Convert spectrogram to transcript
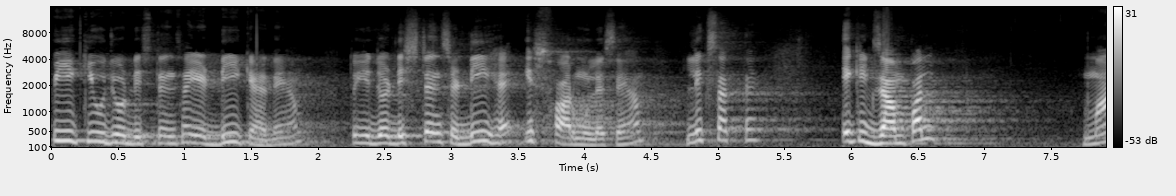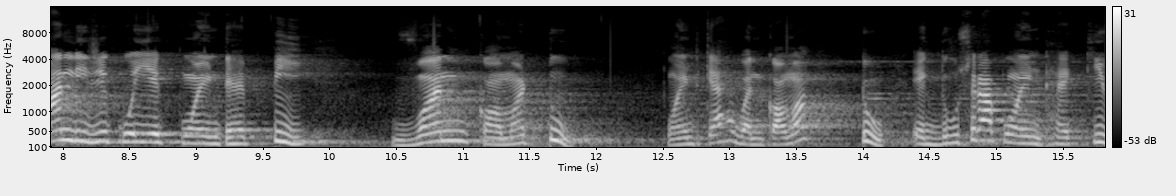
पी क्यू जो डिस्टेंस है, ये डी कह दें हम। तो ये जो डिस्टेंस डी है, इस फॉर्मूले से हम लिख सकते हैं। एक एग्ज़ाम्पल मान लीजिए कोई एक पॉइंट है P one comma two. Point क्या है? वन कॉमा टू एक दूसरा पॉइंट है Q,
